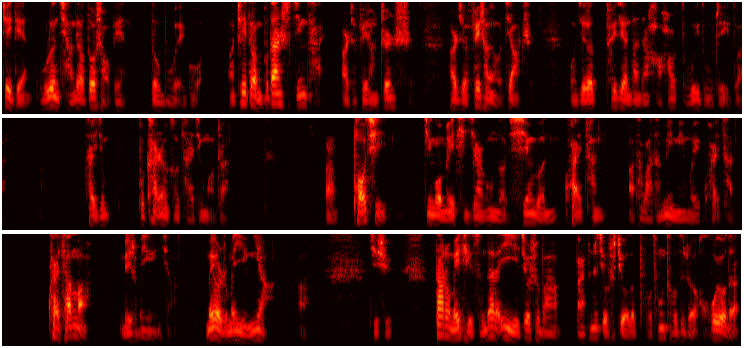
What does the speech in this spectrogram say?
这点无论强调多少遍都不为过啊！这段不单是精彩，而且非常真实，而且非常有价值。我觉得推荐大家好好读一读这一段啊！他已经不看任何财经网站啊，抛弃经过媒体加工的新闻快餐啊，他把它命名为快餐。快餐嘛，没什么影响，没有什么营养啊。继续，大众媒体存在的意义就是把百分之九十九的普通投资者忽悠的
